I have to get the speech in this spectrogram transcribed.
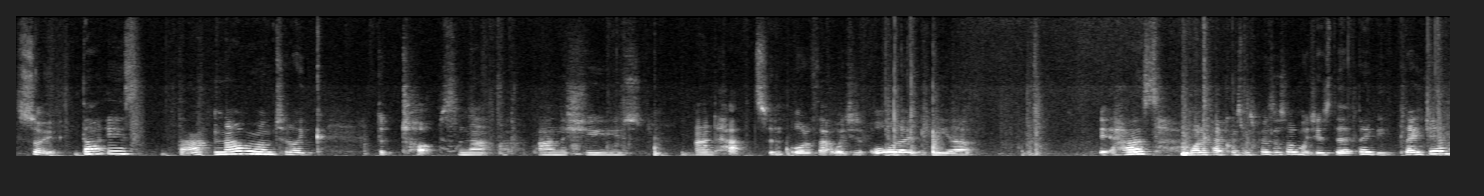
So that is that. Now we're on to like the tops and that and the shoes and hats and all of that which is all over here. It has one of her Christmas presents on which is the baby play gym.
